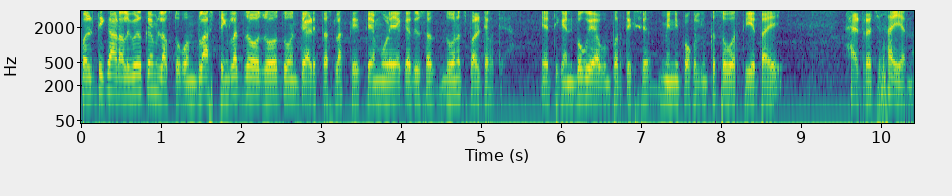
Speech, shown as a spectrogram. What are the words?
पलटी काढायला वेळ कमी लागतो पण ब्लास्टिंगला जवळजवळ दोन ते अडीच तास लागते. त्यामुळे एका दिवसात दोनच पलट्या होत्या. या ठिकाणी बघूया आपण प्रत्यक्ष मिनी पॉकलॅन कसं वरती येत आहे हॅड्राच्या साह्यानं.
